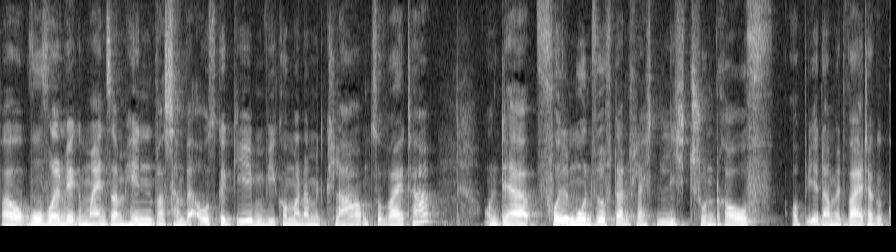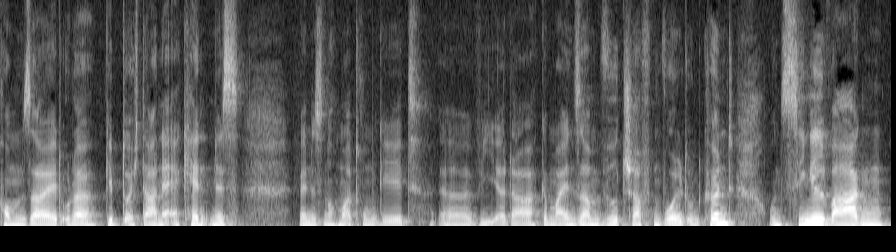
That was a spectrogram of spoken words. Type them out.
wo wollen wir gemeinsam hin, was haben wir ausgegeben, wie kommen wir damit klar und so weiter. Und der Vollmond wirft dann vielleicht ein Licht schon drauf, ob ihr damit weitergekommen seid oder gibt euch da eine Erkenntnis, wenn es nochmal darum geht, äh, wie ihr da gemeinsam wirtschaften wollt und könnt. Und Single-Wagen,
